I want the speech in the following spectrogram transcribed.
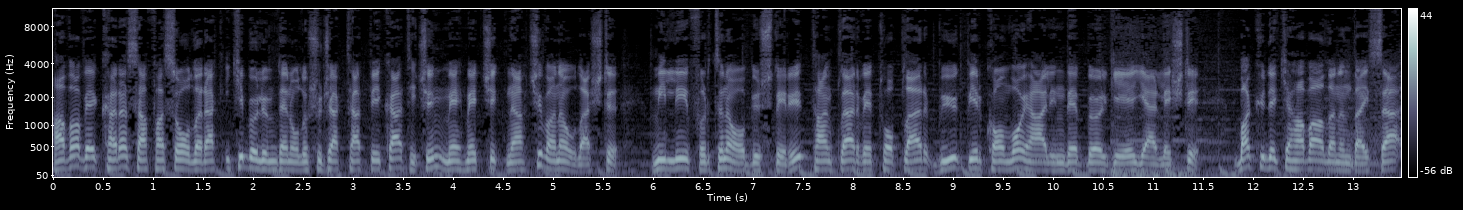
Hava ve kara safhası olarak iki bölümden oluşacak tatbikat için Mehmetçik Nahçıvan'a ulaştı. Milli fırtına obüsleri, tanklar ve toplar büyük bir konvoy halinde bölgeye yerleşti. Bakü'deki havaalanında ise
